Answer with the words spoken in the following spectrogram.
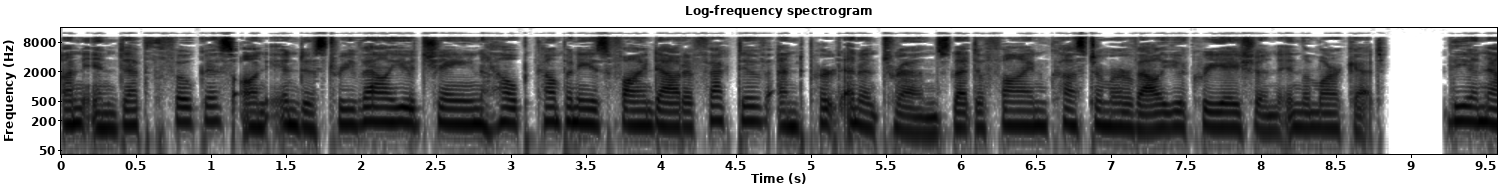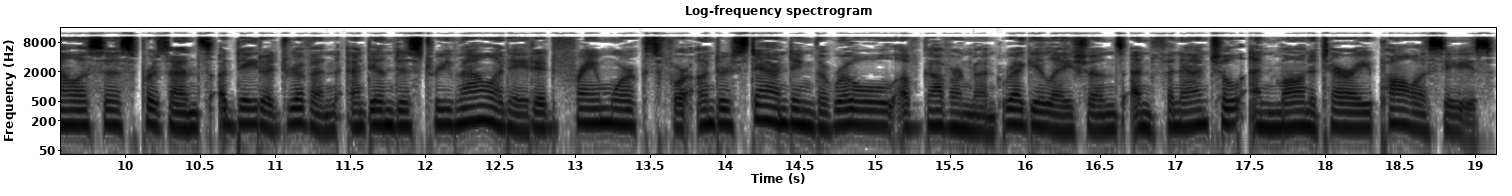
An in-depth focus on industry value chain help companies find out effective and pertinent trends that define customer value creation in the market. The analysis presents a data-driven and industry-validated frameworks for understanding the role of government regulations and financial and monetary policies.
